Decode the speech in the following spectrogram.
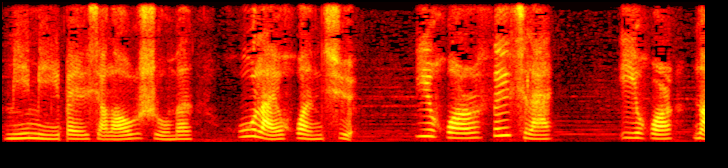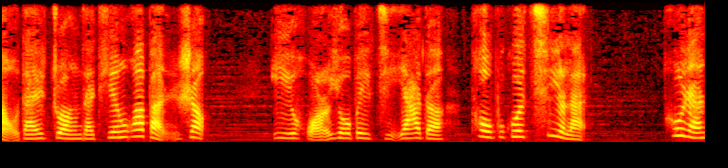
米米被小老鼠们。呼来唤去，一会儿飞起来，一会儿脑袋撞在天花板上，一会儿又被挤压得透不过气来。突然，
